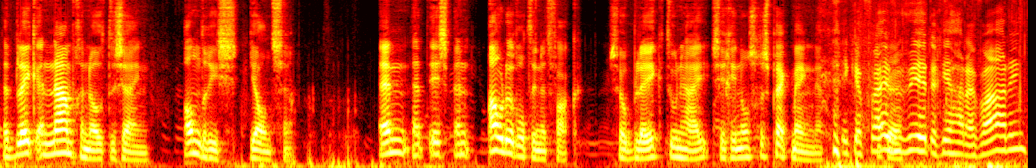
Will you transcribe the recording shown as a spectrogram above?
Het bleek een naamgenoot te zijn, Andries Jansen. En het is een oude rot in het vak. Zo bleek toen hij zich in ons gesprek mengde. Ik heb 45 jaar ervaring,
